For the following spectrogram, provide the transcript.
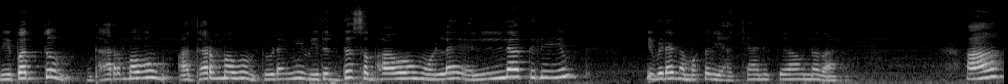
വിപത്തും ധർമ്മവും അധർമ്മവും തുടങ്ങി വിരുദ്ധ സ്വഭാവവുമുള്ള എല്ലാത്തിനെയും ഇവിടെ നമുക്ക് വ്യാഖ്യാനിക്കാവുന്നതാണ്. ആ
